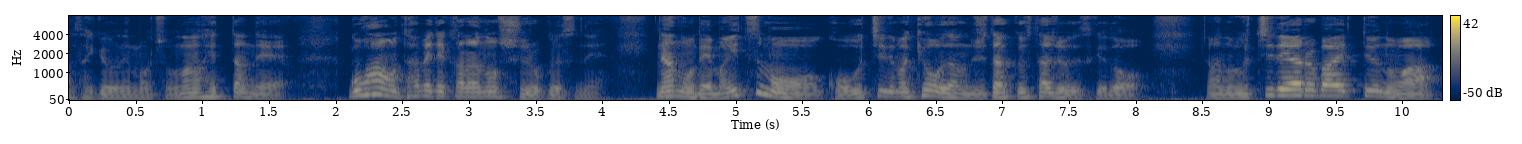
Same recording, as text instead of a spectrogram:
まあ、先ほどね、まあ、ちょっとお腹減ったんで、ご飯を食べてからの収録ですね。なので、まあ、いつも、こう、うちで、まあ、今日の自宅スタジオですけど、あの、うちでやる場合っていうのは、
